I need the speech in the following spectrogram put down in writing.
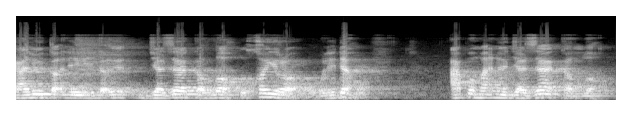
kalau tak boleh tak jazakallah khaira boleh dah. Apa makna jazakallah?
